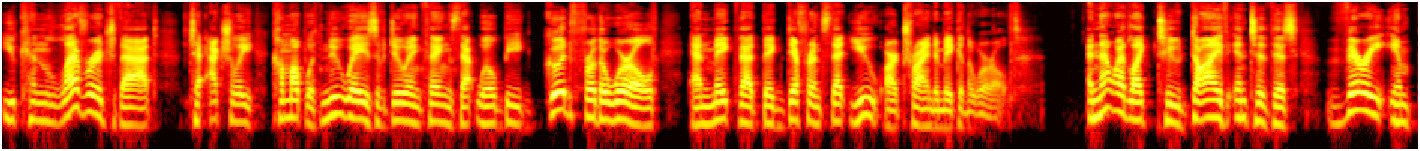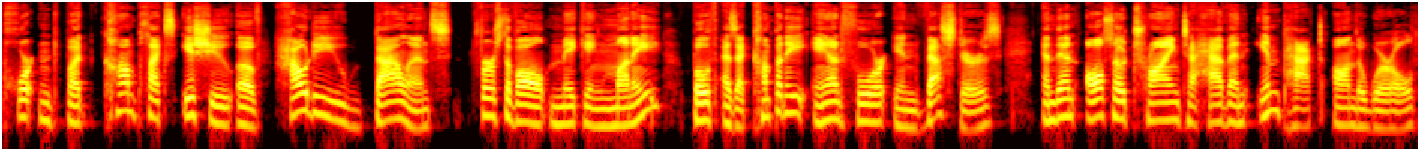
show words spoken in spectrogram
you can leverage that to actually come up with new ways of doing things that will be good for the world and make that big difference that you are trying to make in the world. And now I'd like to dive into this very important but complex issue of how do you balance, first of all, making money, both as a company and for investors, and then also trying to have an impact on the world,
